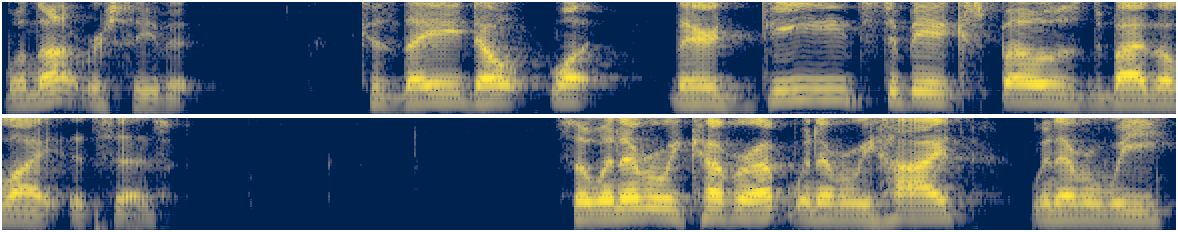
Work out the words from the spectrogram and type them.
will not receive it because they don't want their deeds to be exposed by the light, it says. So, whenever we cover up, whenever we hide, whenever we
